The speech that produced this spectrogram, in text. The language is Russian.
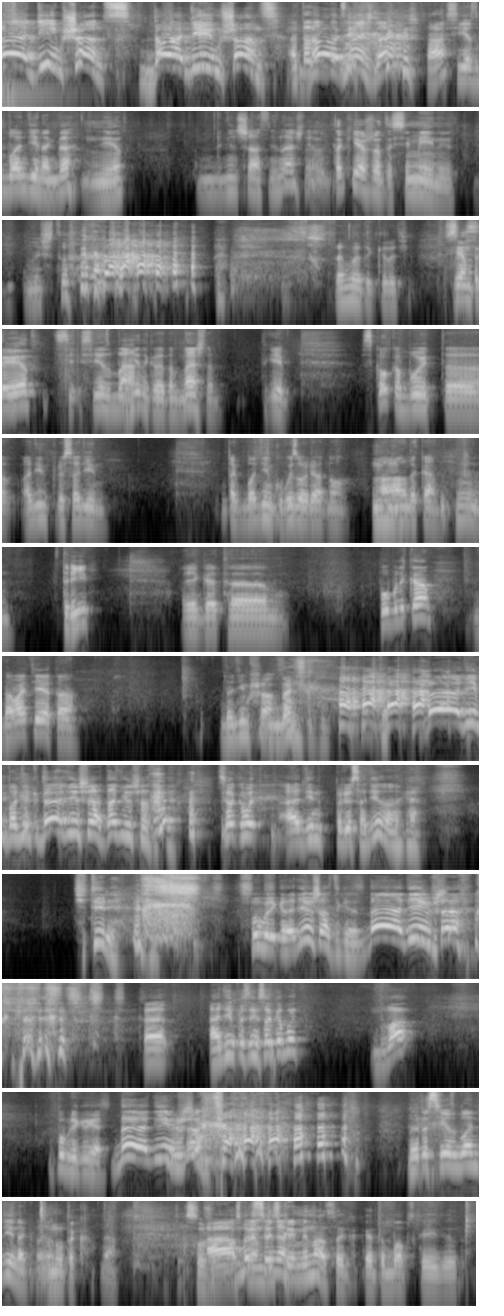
Дадим шанс! Дадим шанс! А ты Дадим- анекдот знаешь, да? А? Съезд блондинок, да? Нет. Дадим шанс, не знаешь, нет? Так я же это семейный. Ну и что? Там это, короче, Всем привет. съезд блондинок, когда там, знаешь, там такие, сколько будет э, один плюс один? Ну так, блондинку вызвали одну. А она такая, «М, три. А ей говорит, «Эм, публика, давайте это, дадим шанс. Дадим, блондинка, дадим шанс, дадим шанс. Сколько будет один плюс один? Она такая, четыре. Публика, дадим шанс? Такая, дадим шанс. Э, Один плюс один сколько будет? Два. Публика такая, дадим шанс. Ну это съезд блондинок. да. Ну так. Да. Слушай, А у нас мы прям сегодня- дискриминация какая-то бабская идет.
